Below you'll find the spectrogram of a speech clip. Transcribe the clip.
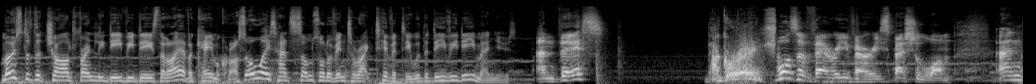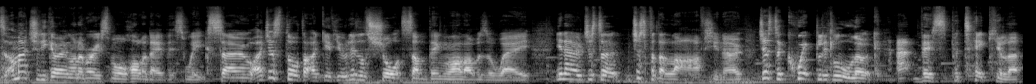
Most of the child-friendly DVDs that I ever came across always had some sort of interactivity with the DVD menus. And this the Grinch was a very, very special one. And I'm actually going on a very small holiday this week, so I just thought that I'd give you a little short something while I was away. You know, just a just for the laughs, you know. Just a quick little look at this particular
